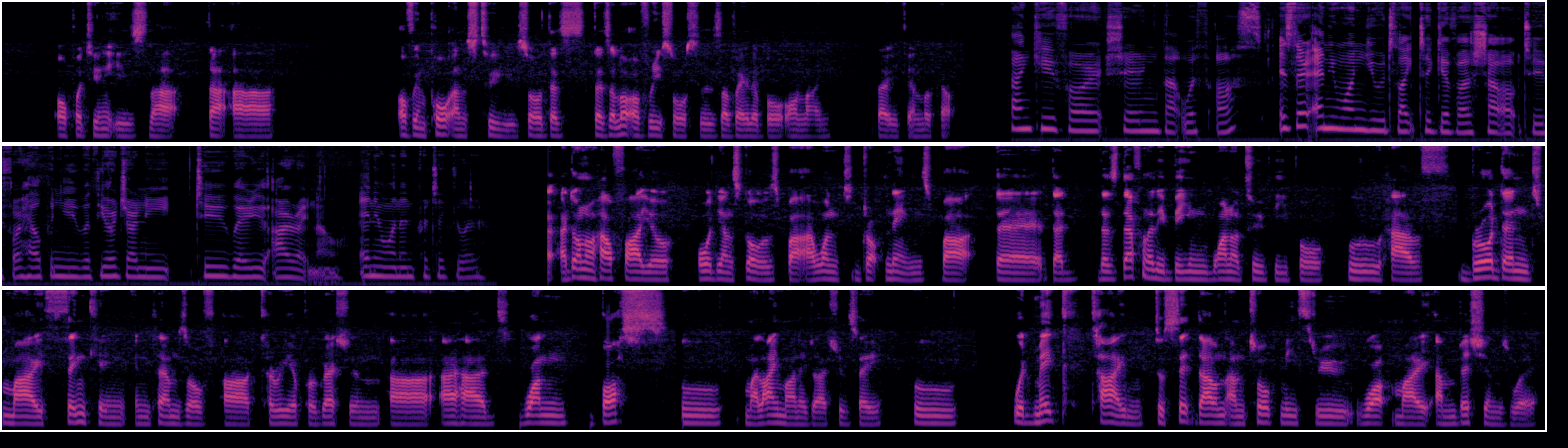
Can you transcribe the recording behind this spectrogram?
opportunities that that are of importance to you. So there's there's a lot of resources available online that you can look up. Thank you for sharing that with us. Is there anyone you would like to give a shout out to for helping you with your journey to where you are right now? Anyone in particular? I don't know how far your audience goes, but I want to drop names. But there, there, there's definitely been one or two people who have broadened my thinking in terms of uh, career progression. Uh, I had one boss who, my line manager, I should say, who would make time to sit down and talk me through what my ambitions were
